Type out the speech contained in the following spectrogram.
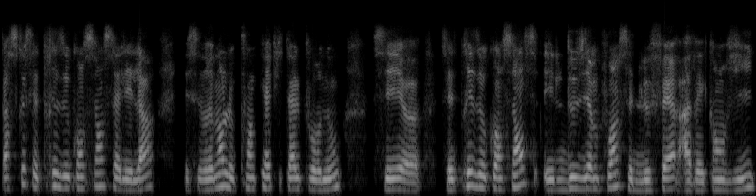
Parce que cette prise de conscience, elle est là, et c'est vraiment le point capital pour nous, c'est cette prise de conscience. Et le deuxième point, c'est de le faire avec envie,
